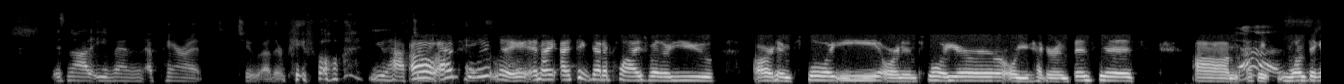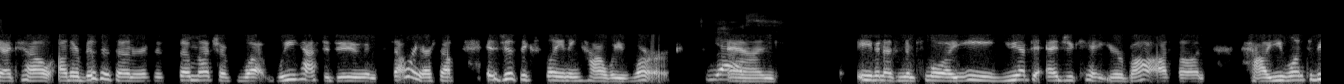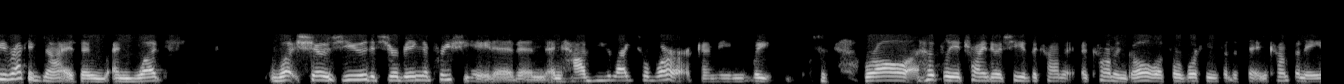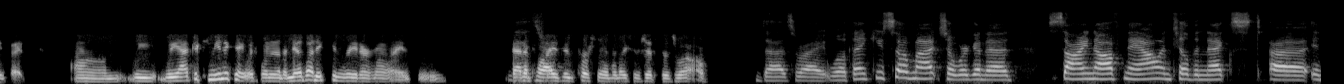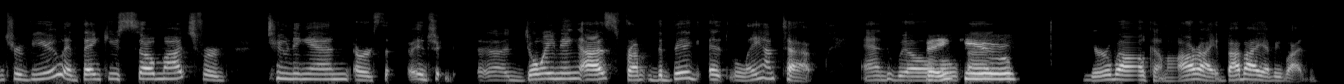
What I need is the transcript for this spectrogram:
is not even apparent to other people. You have to. Oh, absolutely, and I, I think that applies whether you are an employee or an employer or you have your own business. Um, yes. I think one thing I tell other business owners is so much of what we have to do in selling ourselves is just explaining how we work. Yes. And even as an employee, you have to educate your boss on how you want to be recognized and, and what what shows you that you're being appreciated and, and how do you like to work. I mean, we we're all hopefully trying to achieve the common a common goal if we're working for the same company. But um, we we have to communicate with one another. Nobody can read our minds, and that That's applies right. in personal relationships as well. That's right. Well, thank you so much. So we're going to sign off now until the next uh, interview, and thank you so much for tuning in or uh, joining us from the Big Atlanta. And we'll thank uh, you. You're welcome. All right. Bye bye, everyone.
